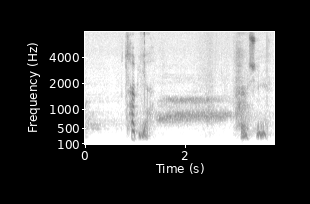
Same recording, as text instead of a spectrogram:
Tabii ya. Hemen şöyle.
